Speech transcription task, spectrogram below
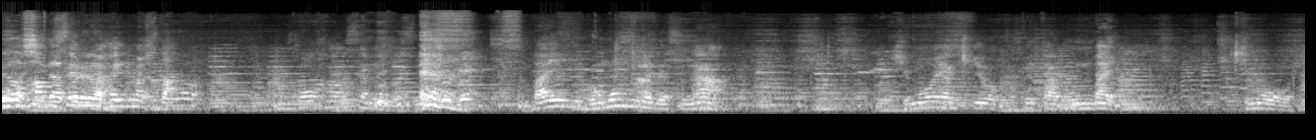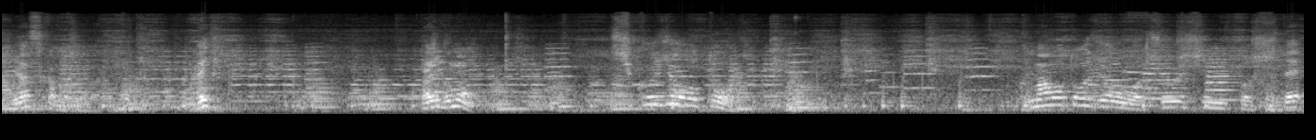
後半戦に入りました。後半戦のですね第5問目ですが肝焼きをかけた問題肝を冷やすかもしれません。はい。第5問。築城当時熊本城を中心として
